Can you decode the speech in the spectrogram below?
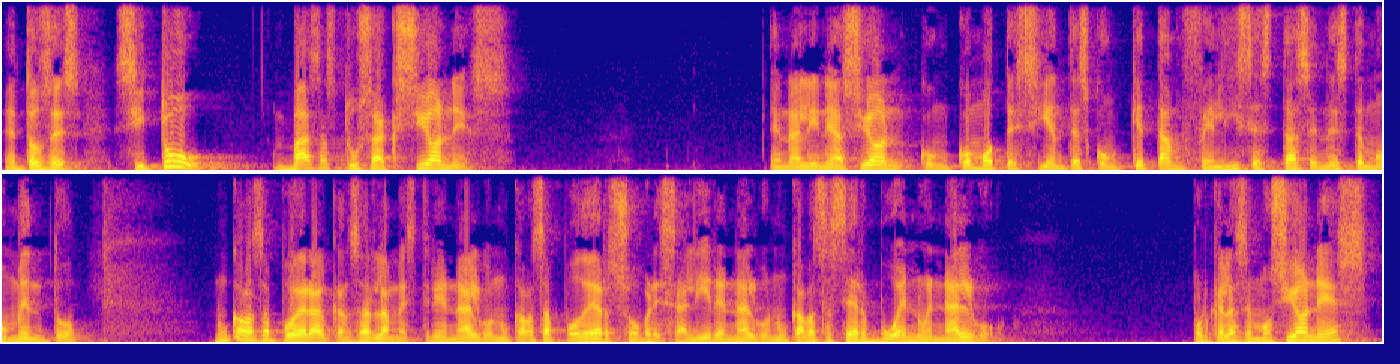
Entonces, si tú basas tus acciones en alineación con cómo te sientes, con qué tan feliz estás en este momento, nunca vas a poder alcanzar la maestría en algo, nunca vas a poder sobresalir en algo, nunca vas a ser bueno en algo. Porque las emociones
